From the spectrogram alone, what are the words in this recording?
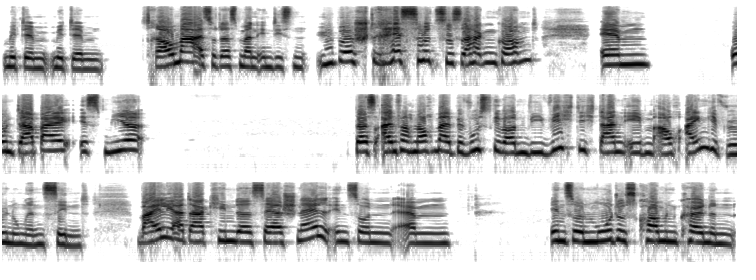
mit dem, mit dem Trauma, also dass man in diesen Überstress sozusagen kommt. Ähm, und dabei ist mir das einfach nochmal bewusst geworden, wie wichtig dann eben auch Eingewöhnungen sind, weil ja da Kinder sehr schnell in so ein ähm, in so einen Modus kommen können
